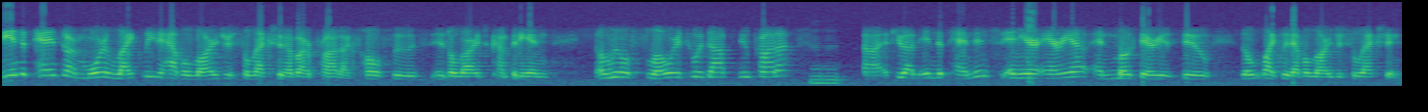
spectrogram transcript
The independents are more likely to have a larger selection of our products. Whole Foods is a large company and a little slower to adopt new products. Mm-hmm. Uh, if you have independents in your area, and most areas do, they're likely to have a larger selection.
